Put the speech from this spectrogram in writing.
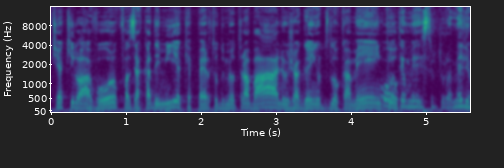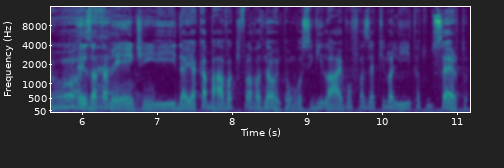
tinha aquilo, ah, vou fazer academia, que é perto do meu trabalho, já ganho deslocamento. Ou tem uma estrutura melhor. Né? Exatamente. Né? E, e, daí acabava que falava, não, então vou seguir lá e vou fazer aquilo ali e tá tudo certo.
